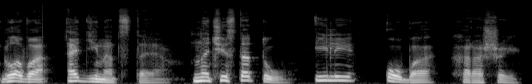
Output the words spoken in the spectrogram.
Глава 11. На чистоту или оба хороши.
